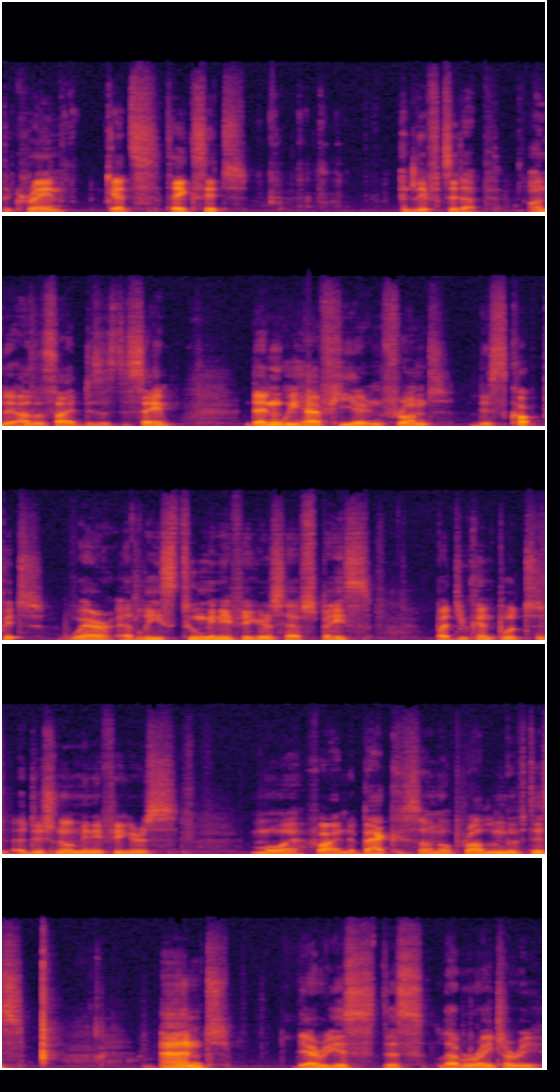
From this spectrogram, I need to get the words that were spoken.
The crane gets takes it and lifts it up. On the other side this is the same. Then we have here in front this cockpit where at least two minifigures have space, but you can put additional minifigures more far in the back, so no problem with this. And there is this laboratory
